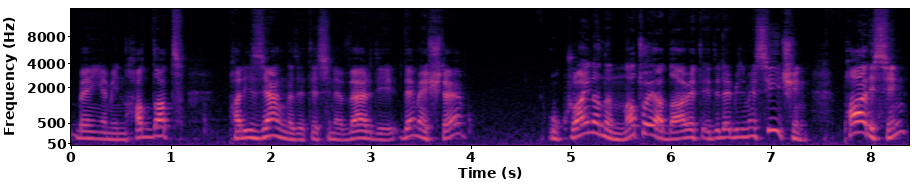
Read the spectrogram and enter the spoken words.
Benjamin Haddad Parisien gazetesine verdiği demeçte Ukrayna'nın NATO'ya davet edilebilmesi için Paris'in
